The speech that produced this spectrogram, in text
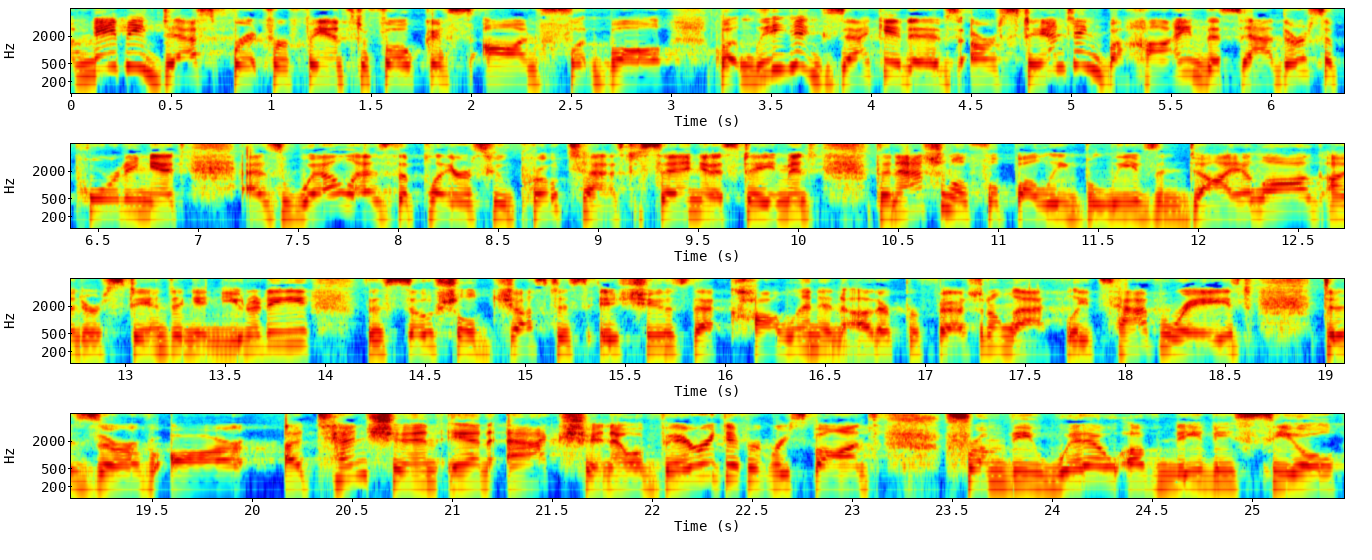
uh, may be desperate for fans to focus on football, but league executives are standing behind this ad. They're supporting it as well as the players who protest, saying in a statement, the National Football League believes in dialogue, understanding, and unity. The social justice issues that Colin and other professional athletes have raised deserve our attention and action. Now, a very different response from the widow of Navy SEAL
